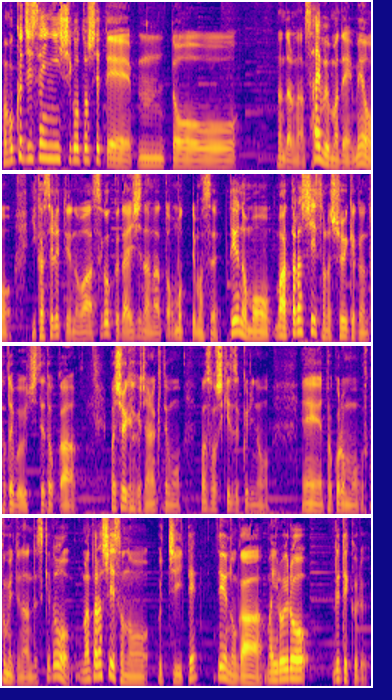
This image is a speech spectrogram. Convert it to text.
まあ、僕実際に仕事しててうんとなんだろうな細部まで目を活かせるっていうのはすごく大事だなと思ってます。っていうのも、まあ、新しいその集客の例えば打ち手とか、まあ、集客じゃなくても、まあ、組織づくりのえー、ところも含めてなんですけど、まあ、新しいその打ち手っていうのがいろいろ出てくる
